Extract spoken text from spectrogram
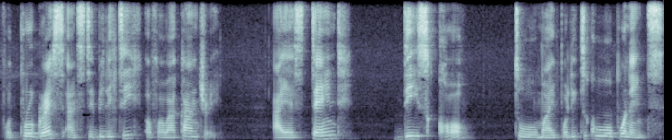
for progress and stability of our country. I extend this call to my political opponents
